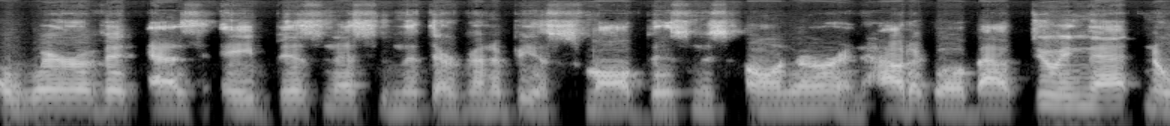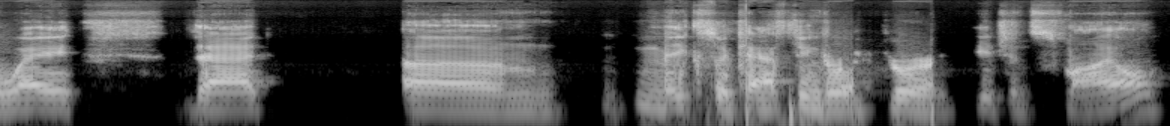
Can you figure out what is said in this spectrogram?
aware of it as a business, and that they're going to be a small business owner, and how to go about doing that in a way that um, makes a casting director or an agent smile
